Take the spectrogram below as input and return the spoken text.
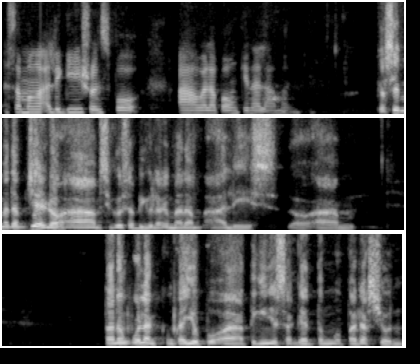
sa mga allegations po, ah, wala po akong kinalaman. Kasi Madam Chair, no, um, siguro sabi ko lang kay Madam Alice, no, um, tanong ko lang kung kayo po ah, tingin nyo sa ganitong operasyon,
